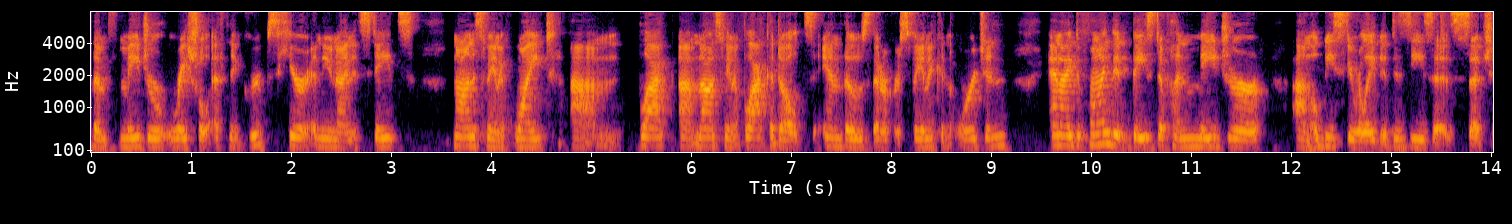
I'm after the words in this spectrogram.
the major racial ethnic groups here in the United States non-Hispanic white, um, black, um, non-Hispanic black adults, and those that are Hispanic in origin. And I defined it based upon major um, obesity related diseases such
